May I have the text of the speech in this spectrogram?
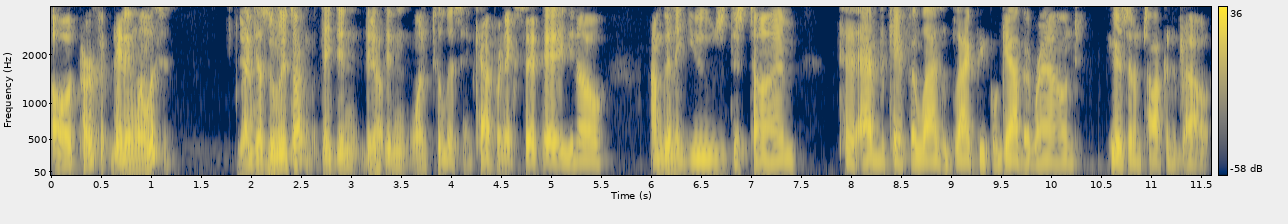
Oh, perfect. They didn't want to listen. Yeah. Like just what we were talking about. They didn't they yep. didn't want to listen. Kaepernick said, Hey, you know, I'm gonna use this time to advocate for the lives of black people, gather around. Here's what I'm talking about.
